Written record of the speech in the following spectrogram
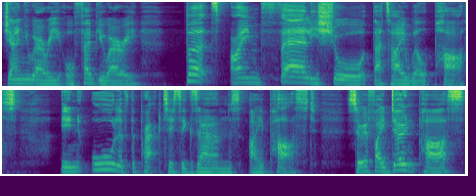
January or February, but I'm fairly sure that I will pass in all of the practice exams I passed. So if I don't pass,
